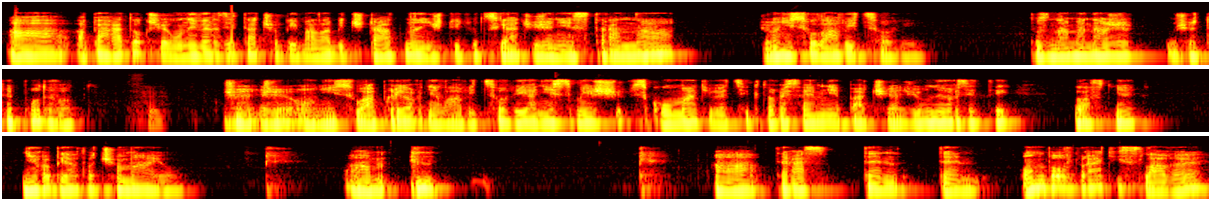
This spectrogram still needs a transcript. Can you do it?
A, a paradox, že univerzita, čo by mala byť štátna inštitúcia, čiže nestranná, že oni sú lavicoví. To znamená, že, že to je podvod že, že oni sú a priorne lavicoví a nesmieš skúmať veci, ktoré sa im nepáčia. Že univerzity vlastne nerobia to, čo majú. A, a teraz ten, ten, on bol v Bratislave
